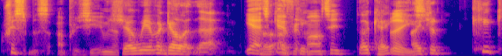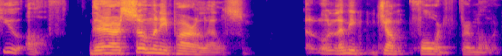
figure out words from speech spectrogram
Christmas, I presume? Shall we have a go at that? Yes, I'll- go I'll for it, Martin. Okay, Please. I should kick you off. There are so many parallels. Uh, Well, let me jump forward for a moment.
